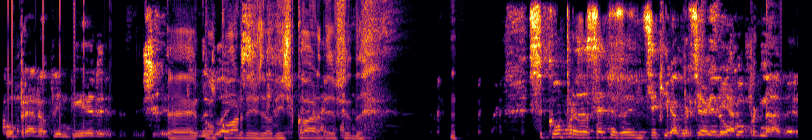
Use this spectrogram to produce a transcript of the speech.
comprar ou vender uh, concordas ou discordas Se compras, aceitas a iniciativa do José não compro nada.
